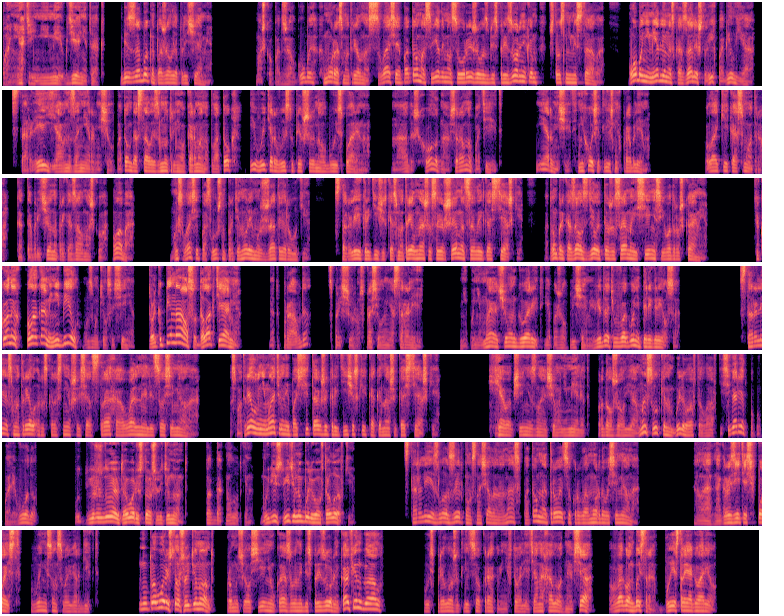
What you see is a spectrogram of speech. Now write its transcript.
«Понятия не имею, где они так», — Беззаботно пожал я плечами. Машко поджал губы, хмуро осмотрел нас с Васей, а потом осведомился у Рыжего с беспризорником, что с ними стало. Оба немедленно сказали, что их побил я. Старлей явно занервничал, потом достал из внутреннего кармана платок и вытер выступившую на лбу испарину. Надо ж, холодно, а все равно потеет. Нервничает, не хочет лишних проблем. «Кулаки к осмотру», — как-то обреченно приказал Машко. «Оба!» Мы с Васей послушно протянули ему сжатые руки. Старлей критически осмотрел наши совершенно целые костяшки. Потом приказал сделать то же самое и Сене с его дружками. — Так он их кулаками не бил, — возмутился Сеня. — Только пинался, да локтями. — Это правда? — с прищуром спросил у меня Старлей. — Не понимаю, о чем он говорит, — я пожал плечами. Видать, в вагоне перегрелся. Старлей осмотрел раскрасневшееся от страха овальное лицо Семена. Осмотрел внимательно и почти так же критически, как и наши костяшки. «Я вообще не знаю, о чем они мелят», — продолжал я. «Мы с Уткиным были в автолавке, сигарет покупали, воду». «Подтверждаю, товарищ старший лейтенант», — поддакнул Уткин. «Мы действительно были в автолавке». Старлей зло зыркнул сначала на нас, потом на троицу кругломордого Семена. «Ладно, грузитесь в поезд», — вынес он свой вердикт. «Ну, товарищ старший лейтенант», — промычал Сеня, указывая на беспризорник, — «а фингал?» Пусть приложит лицо к раковине в туалете, она холодная. Все, в вагон быстро, быстро, я говорю.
